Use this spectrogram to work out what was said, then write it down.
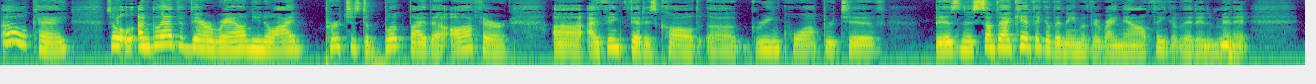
Oh, okay. So I'm glad that they're around. You know, I purchased a book by the author. Uh, I think that is called uh, Green Cooperative Business. Something I can't think of the name of it right now. I'll think of it in mm-hmm. a minute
